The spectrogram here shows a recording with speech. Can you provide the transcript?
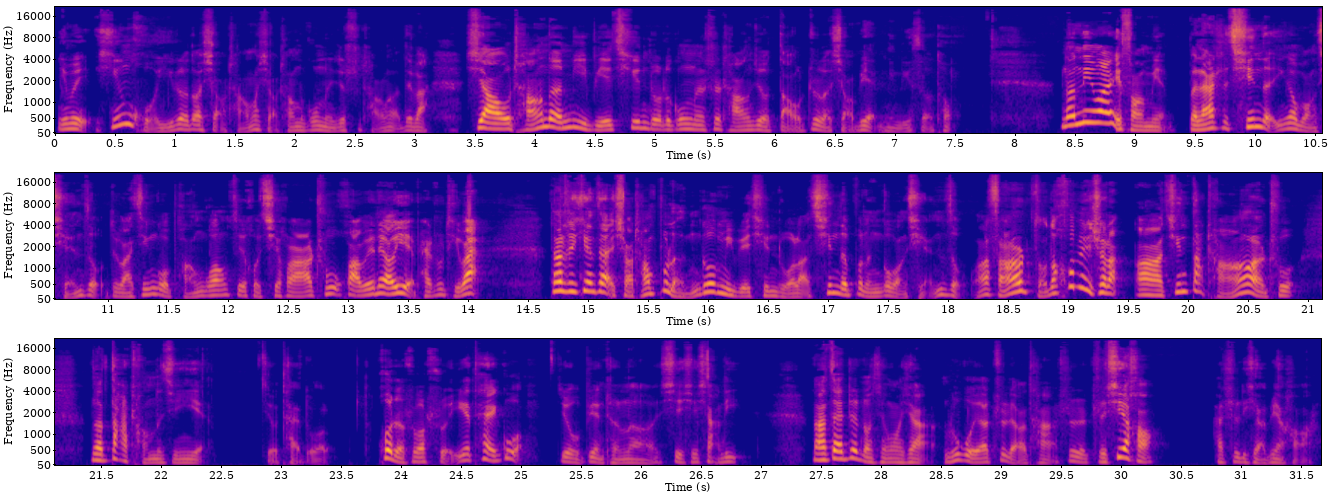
因为心火遗热到小肠嘛，小肠的功能就失常了，对吧？小肠的泌别清浊的功能失常，就导致了小便淋漓涩痛。那另外一方面，本来是清的，应该往前走，对吧？经过膀胱，最后气化而出，化为尿液排出体外。但是现在小肠不能够泌别清浊了，清的不能够往前走啊，反而走到后面去了啊，经大肠而出。那大肠的津液就太多了，或者说水液太过，就变成了泄泻下痢。那在这种情况下，如果要治疗它，是止泻好还是利小便好啊？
